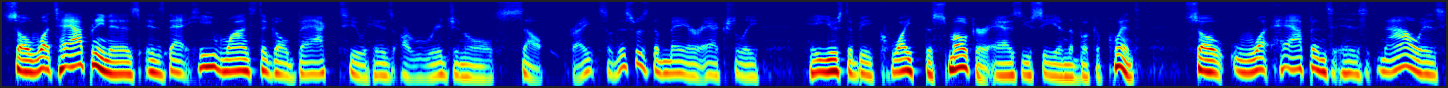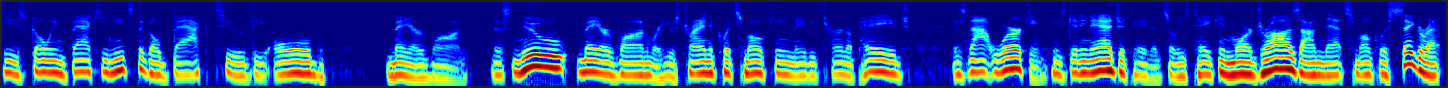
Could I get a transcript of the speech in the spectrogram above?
So what's happening is is that he wants to go back to his original self right? So this was the mayor actually. He used to be quite the smoker as you see in the book of quint so what happens is now is he's going back. He needs to go back to the old Mayor Vaughn. This new Mayor Vaughn, where he was trying to quit smoking, maybe turn a page, is not working. He's getting agitated, so he's taking more draws on that smokeless cigarette.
